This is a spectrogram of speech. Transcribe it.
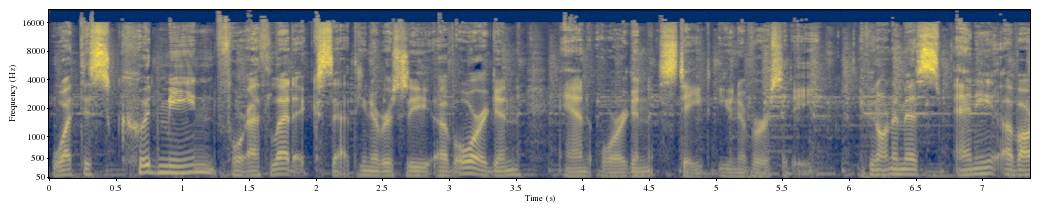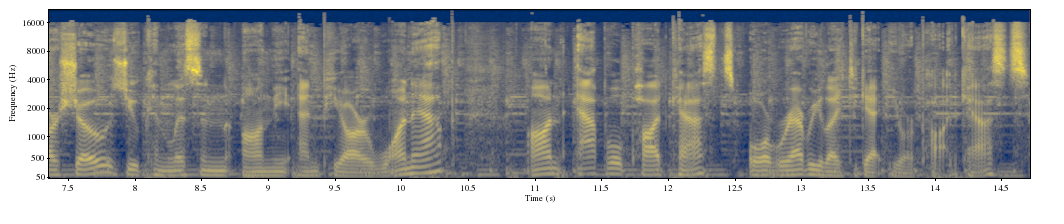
what this could mean for athletics at the University of Oregon and Oregon State University. If you don't want to miss any of our shows, you can listen on the NPR One app on Apple Podcasts or wherever you like to get your podcasts.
